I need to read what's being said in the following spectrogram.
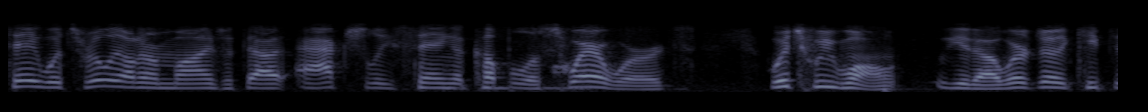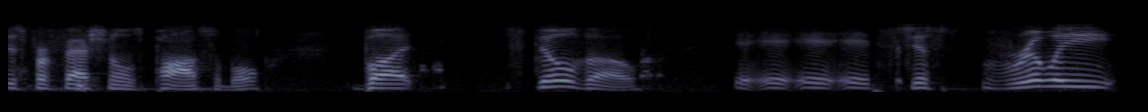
say what's really on our minds without actually saying a couple of swear words, which we won't. You know, we're going to keep this professional as possible. But still, though, it, it, it's just really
